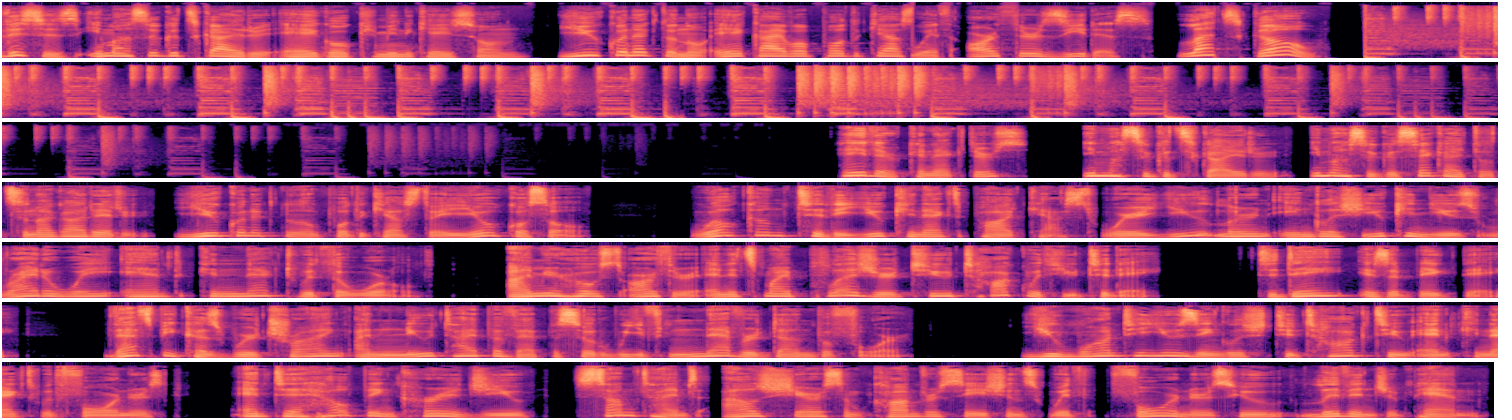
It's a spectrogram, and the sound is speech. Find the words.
This is 今すぐ使える英語コミュニケーション Uconnect の英会話ポッドキャスト with Arthur Zetas Let's go! Hey there, connectors! 今すぐ使える、今すぐ世界とつながれる Uconnect のポッドキャストへようこそ Welcome to the Uconnect podcast, where you learn English you can use right away and connect with the world. I'm your host, Arthur, and it's my pleasure to talk with you today. Today is a big day. That's because we're trying a new type of episode we've never done before. You want to use English to talk to and connect with foreigners, and to help encourage you, sometimes I'll share some conversations with foreigners who live in Japan.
